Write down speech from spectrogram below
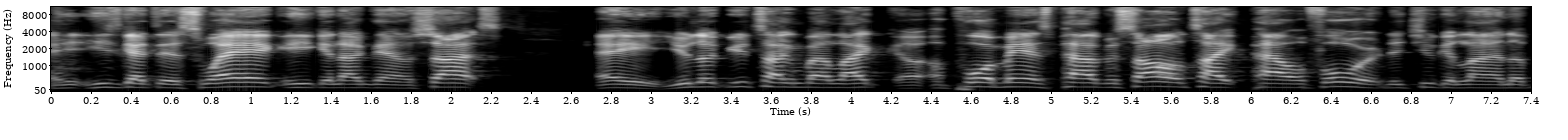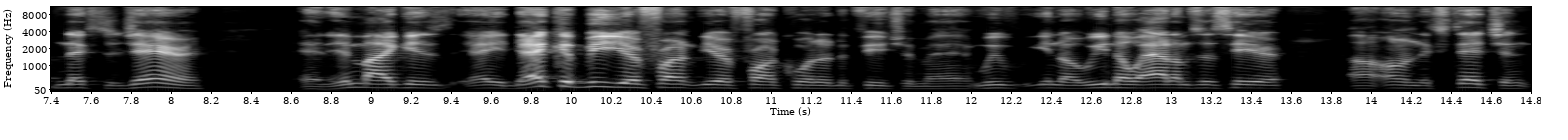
He's got that swag. He can knock down shots. Hey, you look, you're talking about like a, a poor man's Pau Gasol type power forward that you can line up next to Jaren and it might get hey that could be your front your front court of the future, man. We you know we know Adams is here. uh, on an extension.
